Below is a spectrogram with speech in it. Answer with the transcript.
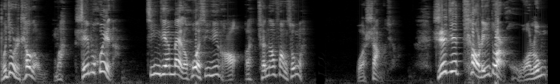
不就是跳个舞吗？谁不会呢？今天卖了货，心情好啊，全当放松了。我上去了，直接跳了一段火龙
